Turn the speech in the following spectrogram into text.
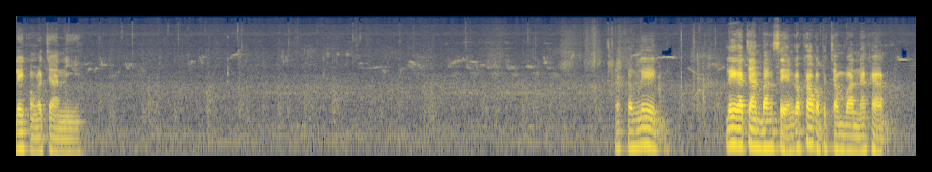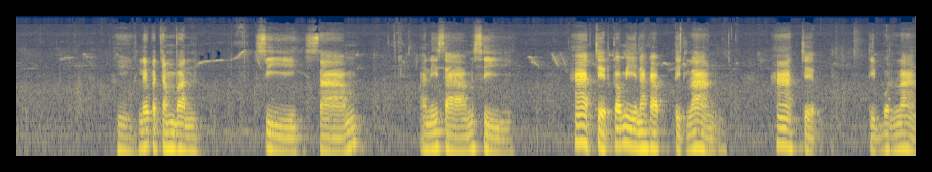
เลขของอาจารย์นี้ แล้วก็เลขเลขอาจารย์บางแสนก็เข้ากับประจำวันนะครับ นี่เลขประจำวันสี่สามอันนี้สามสี่ห้าเจ็ดก็มีนะครับ ติดล่างห้าเจ็ดติดบนล่าง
